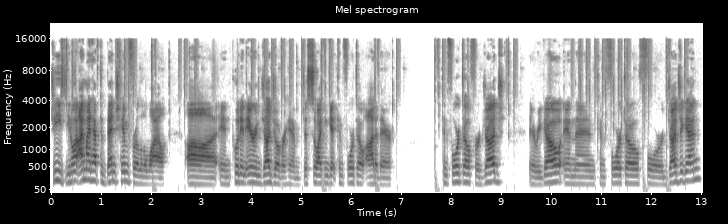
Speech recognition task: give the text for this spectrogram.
Geez, you know what? I might have to bench him for a little while uh, and put in Aaron Judge over him just so I can get Conforto out of there. Conforto for Judge. There we go. And then Conforto for Judge again.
